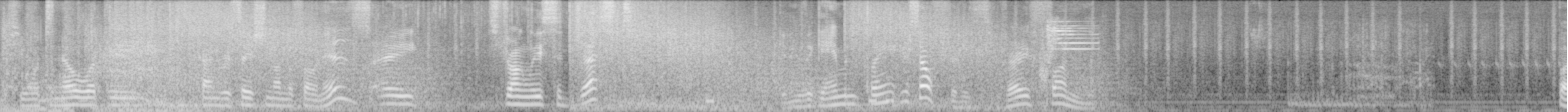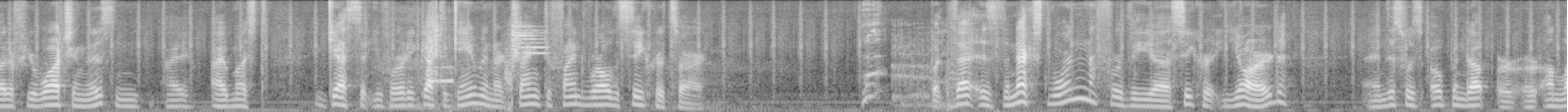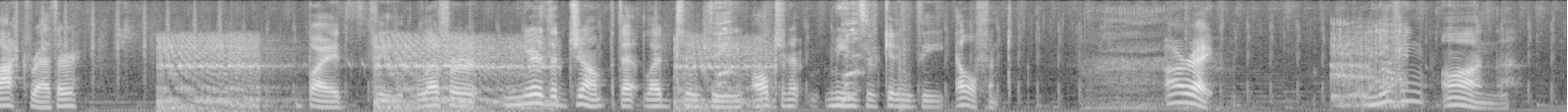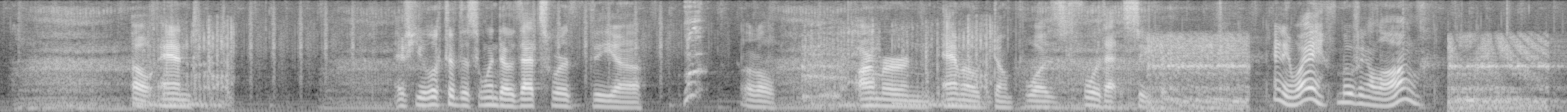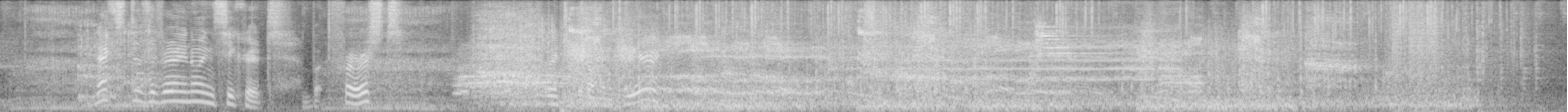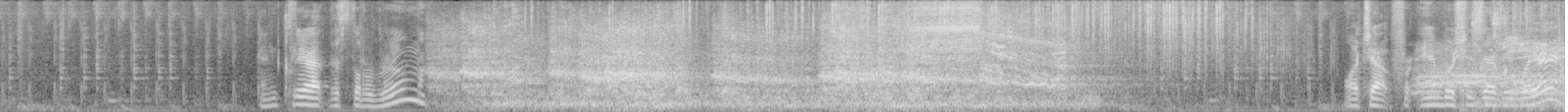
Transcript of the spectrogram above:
If you want to know what the conversation on the phone is, I strongly suggest getting the game and playing it yourself. It is very fun. But if you're watching this, and I, I must guess that you've already got the game and are trying to find where all the secrets are. But that is the next one for the uh, secret yard. And this was opened up, or, or unlocked rather, by the lever near the jump that led to the alternate means of getting the elephant. Alright. Moving on. Oh, and if you looked at this window, that's where the uh, little armor and ammo dump was for that secret. Anyway, moving along. Next is a very annoying secret, but first, I'm going to come in here. And clear out this little room. Watch out for ambushes everywhere.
